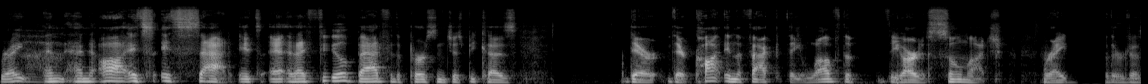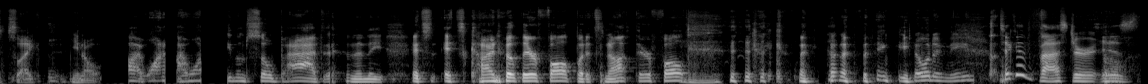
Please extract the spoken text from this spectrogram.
right? And and ah, uh, it's it's sad. It's and I feel bad for the person just because they're they're caught in the fact that they love the the artist so much, right? They're just like, you know, I want I want them so bad and then they it's it's kind of their fault but it's not their fault. Kind of thing you know what i mean? Ticket faster so. is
